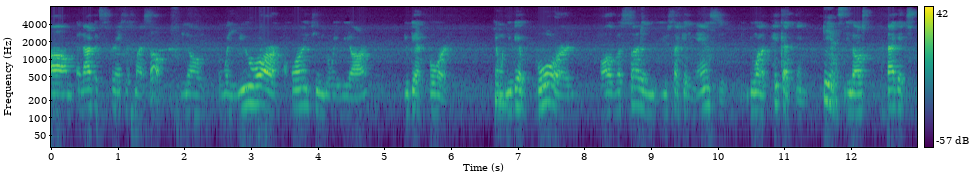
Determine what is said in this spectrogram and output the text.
um, and I've experienced this myself. You know, when you are quarantined the way we are, you get bored, and when you get bored, all of a sudden you start getting antsy. You want to pick at things. Yes. You know, gets,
